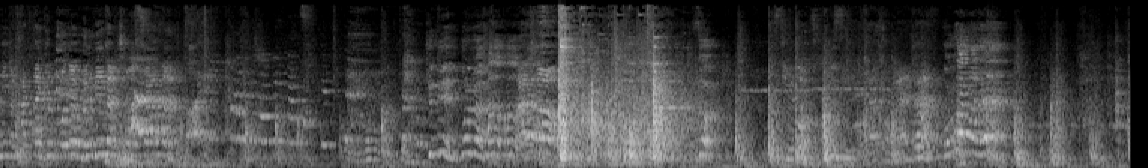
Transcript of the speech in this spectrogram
man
